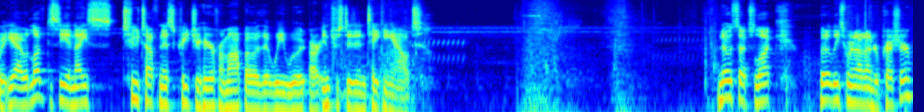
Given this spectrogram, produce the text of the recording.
but yeah, I would love to see a nice two toughness creature here from Oppo that we would, are interested in taking out. No such luck, but at least we're not under pressure.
